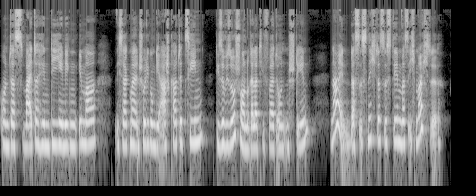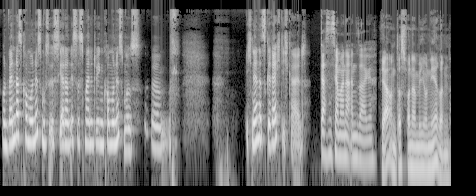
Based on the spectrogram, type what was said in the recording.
und dass weiterhin diejenigen immer ich sag mal, Entschuldigung, die Arschkarte ziehen, die sowieso schon relativ weit unten stehen. Nein, das ist nicht das System, was ich möchte. Und wenn das Kommunismus ist, ja, dann ist es meinetwegen Kommunismus. Ähm, ich nenne es Gerechtigkeit. Das ist ja meine Ansage. Ja, und das von einer Millionärin.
